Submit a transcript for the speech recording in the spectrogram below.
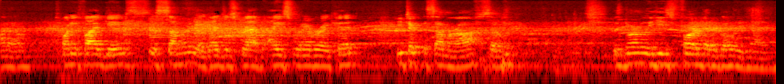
I don't know, 25 games this summer. Like I just grabbed ice whenever I could. He took the summer off, so because normally he's far better goalie than I am.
